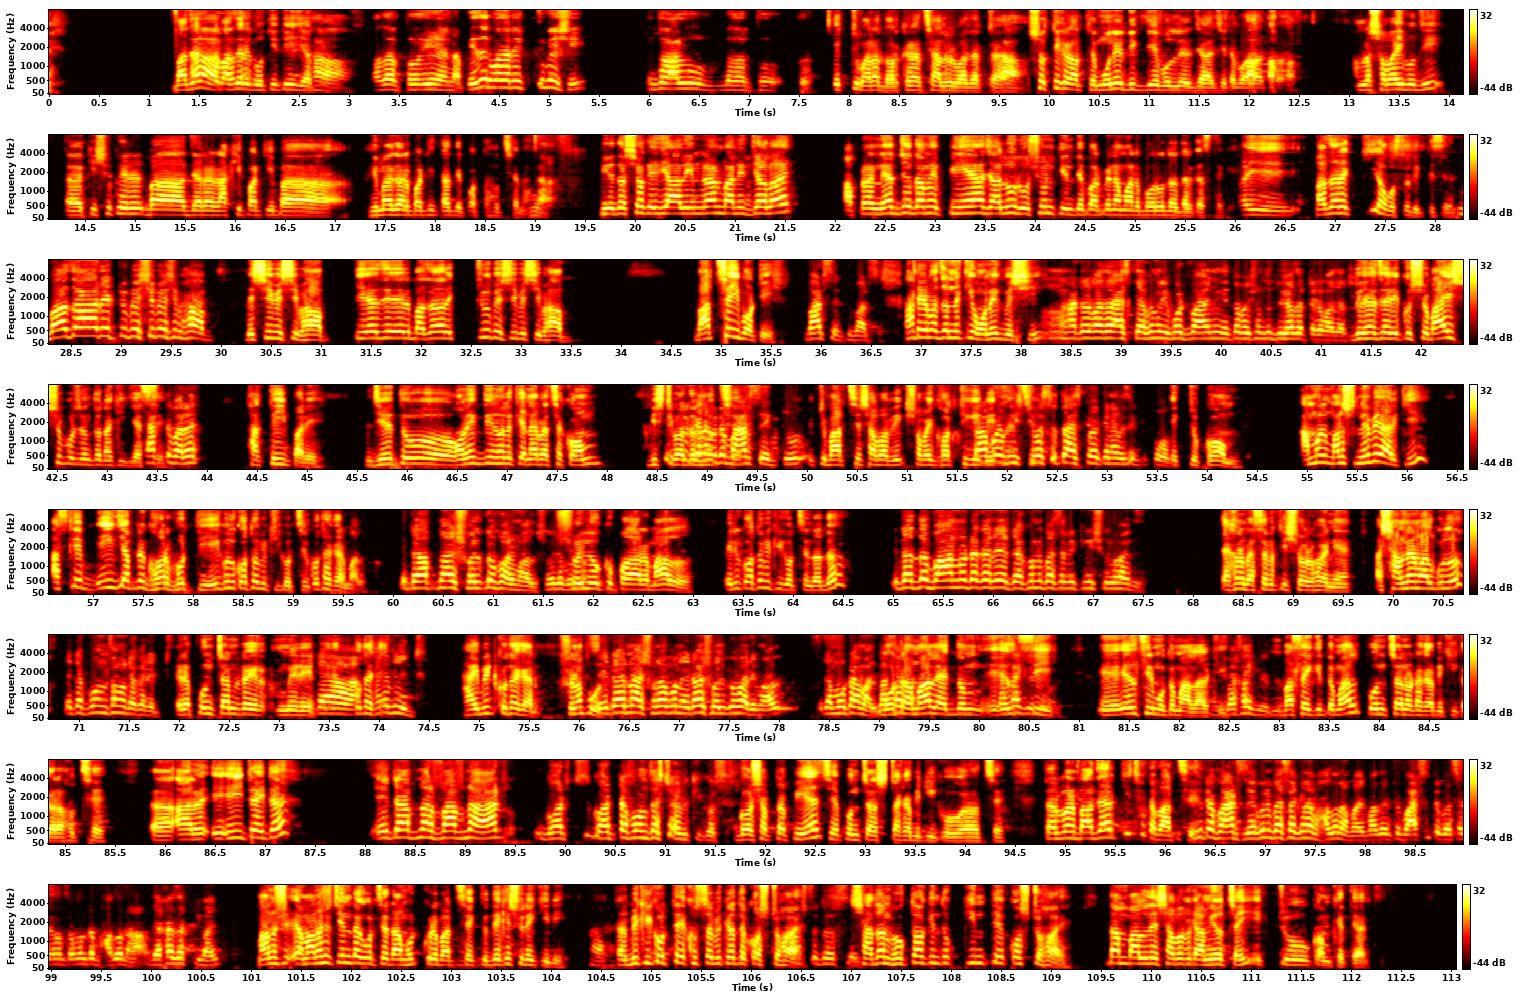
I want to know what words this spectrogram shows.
বাজার হ্যাঁ, বাজারের গতিতেই যাবে। হ্যাঁ বাজার তো ইয়ে না। পেঁয়াজের বাজার একটু বেশি কিন্তু আলু বাজার তো একটু। বাড়ার দরকার আছে আলুর বাজারটা। হ্যাঁ। সত্যিকার অর্থে মনের দিক দিয়ে বললে যা যেটা বলা আমরা সবাই বুঝি কৃষকের বা যারা রাখি পার্টি বা হিমাগার পার্টি তাদের কথা হচ্ছে না। প্রিয় দর্শক এই যে আল ইমরান বাণিজ্যালয় আপনার ন্যায্য দামে পেঁয়াজ আলু রসুন কিনতে পারবেন আমার বড় দাদার কাছ থেকে। এই বাজারে কি অবস্থা দেখতেছেন? বাজার একটু বেশি বেশি ভাব। বেশি বেশি ভাব। পেঁয়াজের বাজার একটু বেশি বেশি ভাব। বাড়ছেই বটে। বাড়ছে একটু বাড়ছে। হাটের বাজার নাকি অনেক বেশি। হাটের বাজার আজকে এখনও রিপোর্ট পাইনি তবে শুনছি দুই হাজার টাকা বাজার। দুই হাজার একুশশো বাইশশো পর্যন্ত নাকি গেছে। থাকতে পারে। থাকতেই পারে। যেহেতু অনেক দিন হলে কেনা বেচা কম বৃষ্টি বাদল হচ্ছে বাড়ছে একটু। একটু বাড়ছে স্বাভাবিক সবাই ঘর থেকে বের তারপর হচ্ছে। বৃষ্টি হচ্ছে তো আজকে কেনা বেশি একটু কম। একটু কম। আমার মানুষ নেবে আর কি। আজকে এই যে আপনার ঘর ভর্তি এইগুলো কত বিক্রি করছেন? কোথাকার মাল? এটা আপনার শৈল্ক পার মাল শৈল্ক শৈলকুপার মাল। এগুলো কত বিক্রি করছেন দাদা? এটা তো বাহান্ন টাকা রেট এখনও বেচা বিক্রি শুরু হয়নি। এখনও বেচা বিক্রি শুরু হয়নি। আর সামনের মালগুলো? এটা পঞ্চান্ন টাকা রেট এটা পঞ্চান্ন টাকা রেট কোথায়? হাইব্রিড হাইব্রিড কোথাকার সোনাপুর? এটা না সোনাপুর এটা শৈল্ক পারি মাল। এটা মোটা মাল মোটা মাল একদম এলসি এলসির মতো মাল আর কি। বাসাই বাসাইকৃত মাল পঞ্চান্ন টাকা বিক্রি করা হচ্ছে। আর এইটা এটা এটা আপনার পাবনার গড়টা পঞ্চাশ টাকা বিক্রি করছে। গড়সাপটা পেঁয়াজ পঞ্চাশ টাকা বিক্রি করা হচ্ছে। তারপর বাজার কিছুটা বাড়ছে। কিছুটা বাড়ছে এখন বেচা কেনা ভালো না ভাই। বাজার একটু বাড়ছে তো বেচা কেনা তেমনটা ভালো না। দেখা যাক কি ভাই মানুষ মানুষের চিন্তা করছে দাম হুট করে বাড়ছে একটু দেখে শুনে কিনি। হ্যাঁ। কারণ বিক্রি করতে খুচরা বিক্রেতার কষ্ট হয়। সাধারণ ভোক্তাও কিন্তু কিনতে কষ্ট হয়। দাম বাড়লে স্বাভাবিক আমিও চাই একটু কম খেতে আর কি।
